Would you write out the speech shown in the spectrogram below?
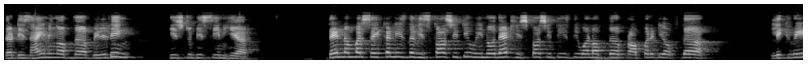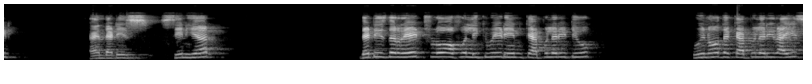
the designing of the building is to be seen here then number second is the viscosity we know that viscosity is the one of the property of the liquid and that is seen here that is the rate flow of a liquid in capillary tube वी नो द कॅप्युलरी राईस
